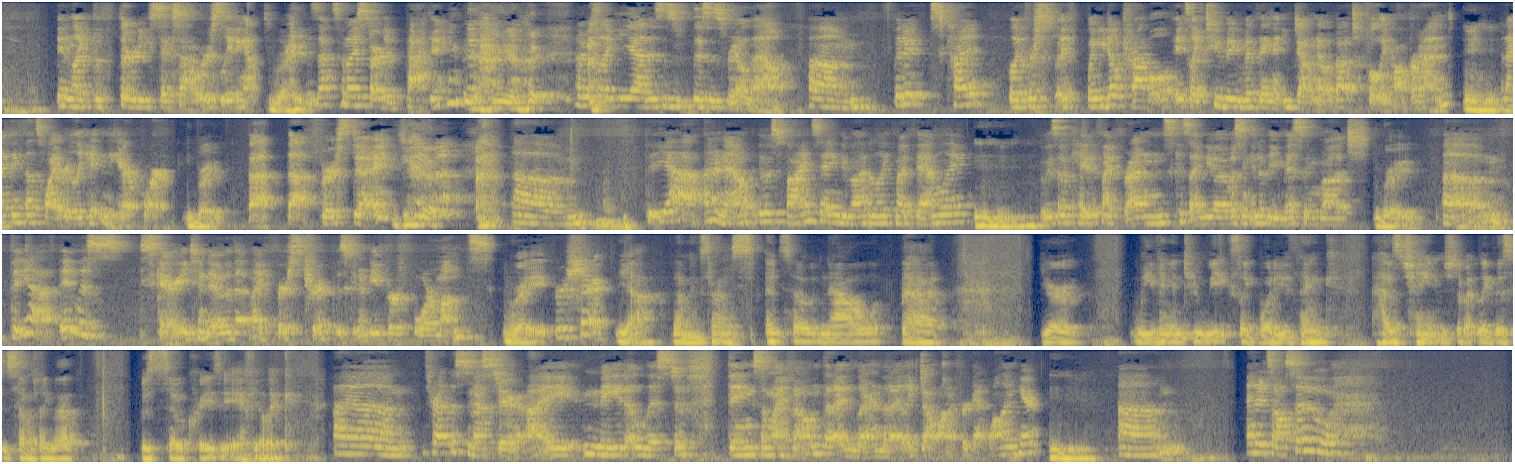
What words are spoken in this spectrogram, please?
in like the 36 hours leading up to. Right. Because that's when I started packing. Yeah, I was like, yeah, this is this is real now. Um, but it's kind of like for, if, when you don't travel, it's like too big of a thing that you don't know about to fully comprehend. mhm. And I think that's why it really hit in the airport Right. that that first day. Yeah. Um, but yeah, I don't know. It was fine saying goodbye to like my family. hmm It was okay with my friends because I knew I wasn't going to be missing much. Right. Um, but yeah, it was scary to know that my first trip was going to be for four months Right. for sure. Yeah, that makes sense. And so now that you're leaving in two weeks, like what do you think has changed about like this is something that was so crazy, I feel like. I um throughout the semester I made a list of things on my phone that I learned that I like don't want to forget while I'm here. hmm Um, and it's also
